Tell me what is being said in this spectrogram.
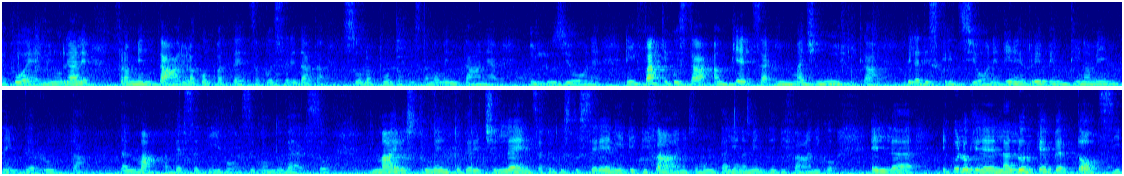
eh, poema, in un reale frammentario, la compattezza può essere data solo appunto a questa momentanea illusione e infatti questa ampiezza immaginifica della descrizione viene repentinamente interrotta dal ma avversativo al secondo verso. Il ma è lo strumento per eccellenza per questo sereni epifanico, montalianamente epifanico, è, il, è quello che è l'allorché per Tozzi,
